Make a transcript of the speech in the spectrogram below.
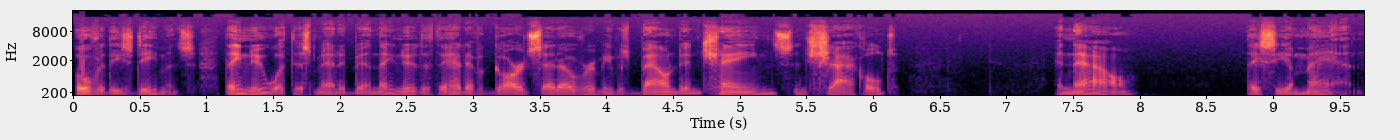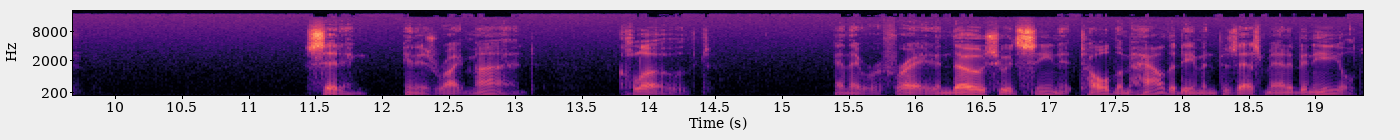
over these demons. They knew what this man had been. They knew that they had to have a guard set over him. He was bound in chains and shackled. And now they see a man sitting in his right mind, clothed and they were afraid. And those who had seen it told them how the demon possessed man had been healed.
